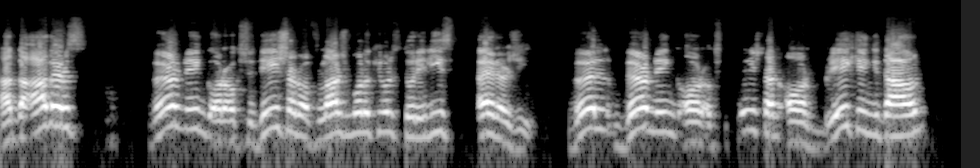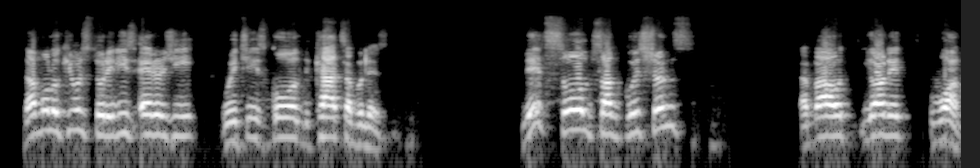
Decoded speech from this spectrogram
And the others, burning or oxidation of large molecules to release energy burning or oxidation or breaking down the molecules to release energy, which is called catabolism. Let's solve some questions about unit one.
